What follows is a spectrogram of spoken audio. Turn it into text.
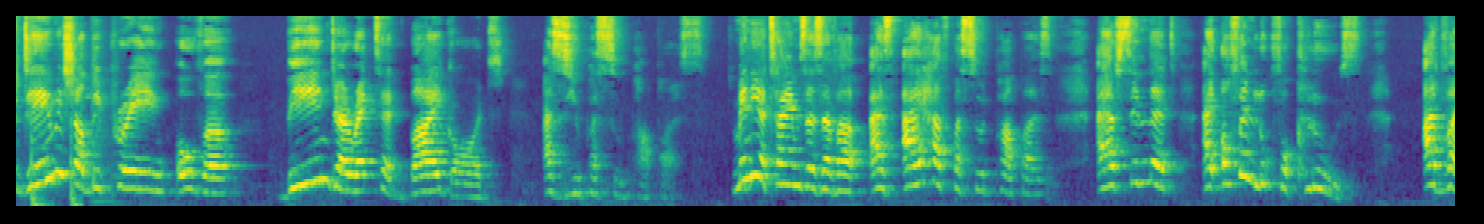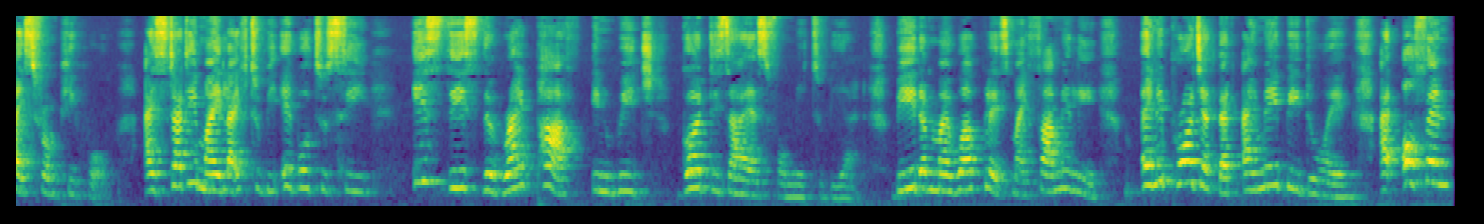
Today we shall be praying over being directed by God as you pursue purpose. Many a times as, I've, as I have pursued purpose, I have seen that I often look for clues, advice from people. I study my life to be able to see is this the right path in which God desires for me to be at? Be it at my workplace, my family, any project that I may be doing. I often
